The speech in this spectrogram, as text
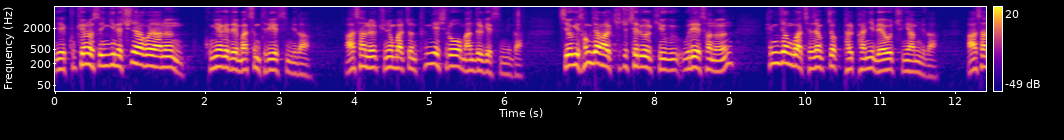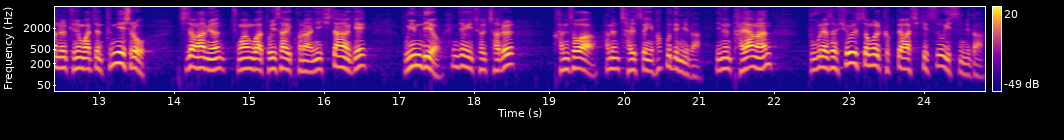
예, 국회의원으로서 임기 내 추진하고자 하는 공약에 대해 말씀드리겠습니다. 아산을 균형발전 특례시로 만들겠습니다. 지역이 성장할 기초 체력을 기울이기 위해서는 행정과 재정적 발판이 매우 중요합니다. 아산을 균형발전 특례시로 지정하면 중앙과 도지사의 권한이 시장에게 위임되어 행정의 절차를 간소화하는 자율성이 확보됩니다. 이는 다양한 부분에서 효율성을 극대화시킬 수 있습니다.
